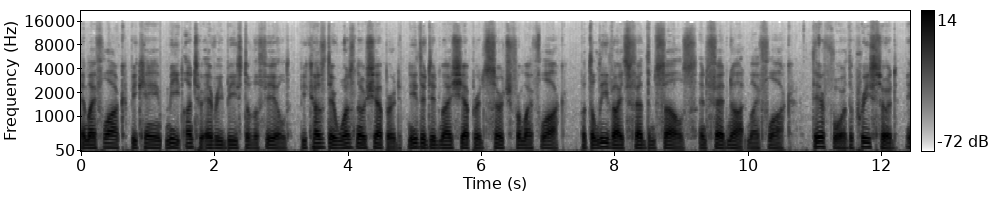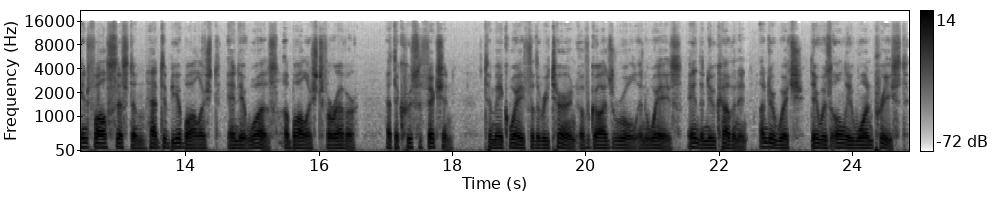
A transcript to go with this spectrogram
and my flock became meat unto every beast of the field, because there was no shepherd, neither did my shepherds search for my flock. But the Levites fed themselves, and fed not my flock. Therefore the priesthood, in false system, had to be abolished, and it was abolished forever. at the crucifixion to make way for the return of God's rule and ways, and the new covenant, under which there was only one priest,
